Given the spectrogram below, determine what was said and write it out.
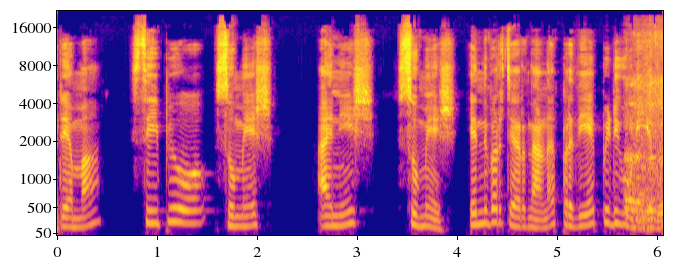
Rama C P O Sumesh Aneesh Sumesh എന്നിവർ ചേർന്നാണ് പ്രതിയെ പിടികൂടിയത്.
